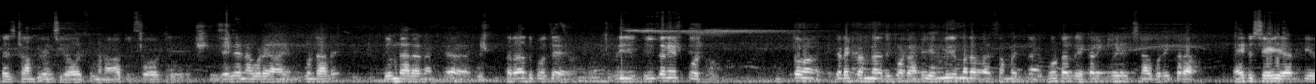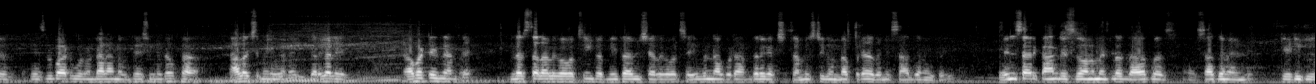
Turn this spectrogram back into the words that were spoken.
ప్రెస్ కాన్ఫరెన్స్ కావచ్చు మన ఆఫీస్ కావచ్చు ఏదైనా కూడా ఎందుకు ఉండాలి. ఇది ఉండాలన్నట్టుగా తర్వాత పోతే ఇది ఇంటర్నెట్ మొత్తం ఎక్కడెక్కడ ఉన్న రిపోర్ట్ అంటే ఎనిమిది మండలాలకు సంబంధించిన రిపోర్టర్లు ఎక్కడికి పోయి వచ్చినా కూడా ఇక్కడ నైట్ స్టే చేయడానికి వెసులుబాటు కూడా ఉండాలన్న ఉద్దేశం మీద ఒక ఆలోచన కానీ జరగలేదు. కాబట్టి ఏంటంటే ఇళ్ళ స్థలాలు కావచ్చు ఇంకా మిగతా విషయాలు కావచ్చు ఏవి ఉన్నా కూడా అందరూ కలిసి సమిష్టిగా ఉన్నప్పుడే అవన్నీ సాధ్యమవుతుంది ఎన్నిసారి కాంగ్రెస్ గవర్నమెంట్లో దాదాపు సాధ్యమైంది. టీడీపీ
